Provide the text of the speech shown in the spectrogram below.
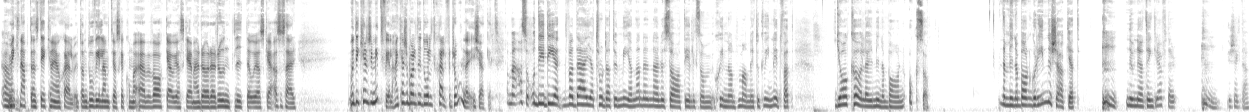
Men knappt ens det kan jag själv. Utan Då vill han att jag ska komma och övervaka och jag ska gärna röra runt lite. och jag ska, alltså så här, och Det är kanske är mitt fel. Han kanske bara har lite dåligt självförtroende i köket. Ja, men alltså, och det, är det, det var där jag trodde att du menade när du sa att det är liksom skillnad på manligt och kvinnligt. För att jag curlar ju mina barn också. När mina barn går in i köket, nu när jag tänker efter... ursäkta.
